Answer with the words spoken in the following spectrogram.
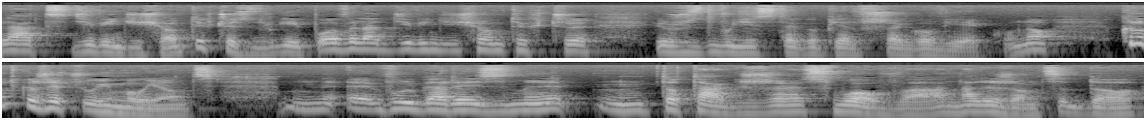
lat 90., czy z drugiej połowy lat 90., czy już z XXI wieku. No, Krótko rzecz ujmując, mm, wulgaryzmy mm, to także słowa należące do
